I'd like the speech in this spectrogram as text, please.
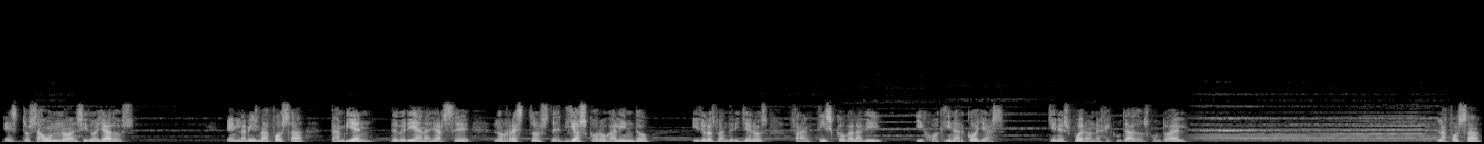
estos aún no han sido hallados. En la misma fosa también deberían hallarse los restos de Dioscoro Galindo y de los banderilleros Francisco Galadí y Joaquín Arcollas, quienes fueron ejecutados junto a él. La fosa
